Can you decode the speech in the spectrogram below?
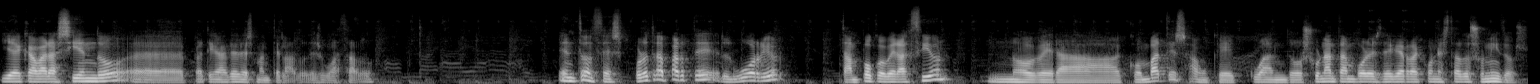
y acabará siendo eh, prácticamente desmantelado, desguazado. Entonces, por otra parte, el Warrior tampoco verá acción, no verá combates, aunque cuando suenan tambores de guerra con Estados Unidos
